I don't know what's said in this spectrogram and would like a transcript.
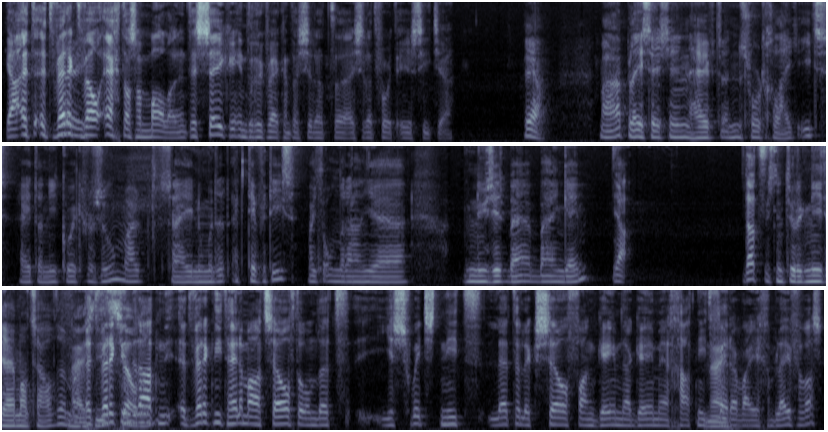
ja het, het werkt wel echt als een malle. Het is zeker indrukwekkend als je dat, uh, als je dat voor het eerst ziet, ja. Ja, maar PlayStation heeft een soort gelijk iets. Heet dan niet Quick Resume, maar zij noemen het Activities. Wat je onderaan je nu zit bij, bij een game. Ja. Dat is natuurlijk niet helemaal hetzelfde. Maar het, werkt inderdaad niet, het werkt niet helemaal hetzelfde, omdat je switcht niet letterlijk zelf van game naar game en gaat niet verder waar je gebleven was.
